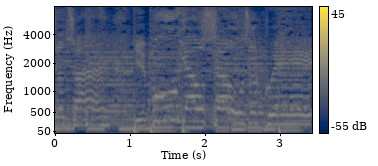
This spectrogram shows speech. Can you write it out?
着战，也不要笑着跪。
